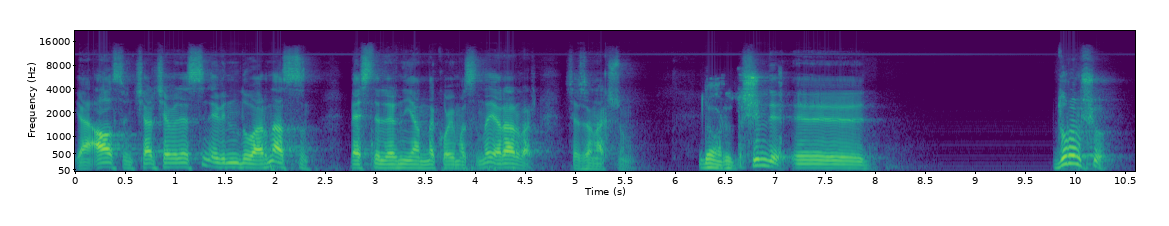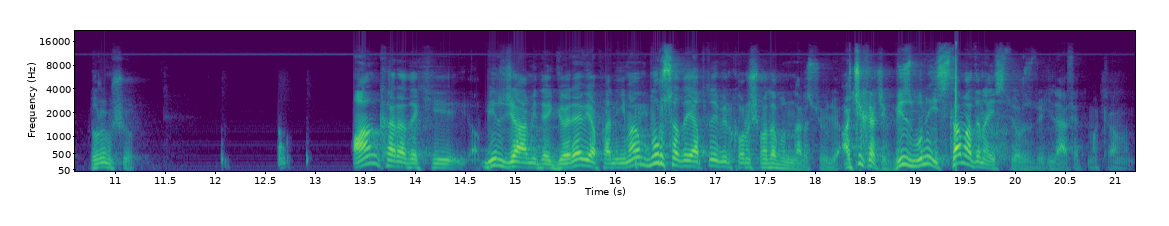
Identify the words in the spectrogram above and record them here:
Yani alsın, çerçevelesin, evinin duvarına assın. Bestelerini yanına koymasında yarar var Sezen Aksu'nun. Doğrudur. Şimdi e, durum şu, durum şu. Ankara'daki bir camide görev yapan imam Bursa'da yaptığı bir konuşmada bunları söylüyor. Açık açık biz bunu İslam adına istiyoruz diyor hilafet makamını.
